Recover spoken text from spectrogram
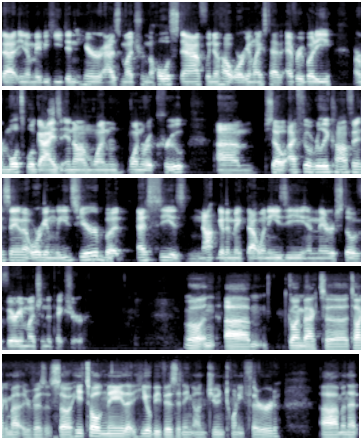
that you know maybe he didn't hear as much from the whole staff. We know how Oregon likes to have everybody or multiple guys in on one one recruit. Um, so I feel really confident saying that Oregon leads here, but SC is not going to make that one easy, and they're still very much in the picture. Well, and um, going back to talking about your visit, so he told me that he'll be visiting on June 23rd, um, and that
